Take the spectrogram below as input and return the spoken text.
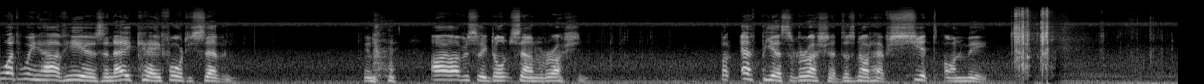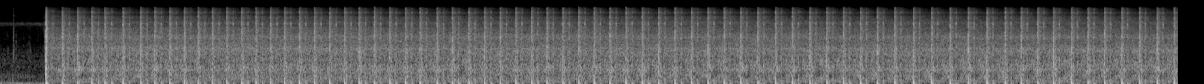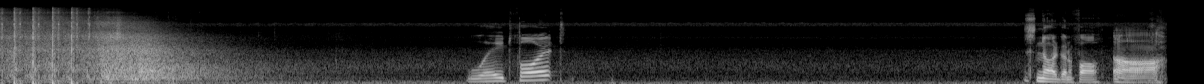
What we have here is an AK 47. And I obviously don't sound Russian. But FPS Russia does not have shit on me. Wait for it. It's not gonna fall. Aw.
